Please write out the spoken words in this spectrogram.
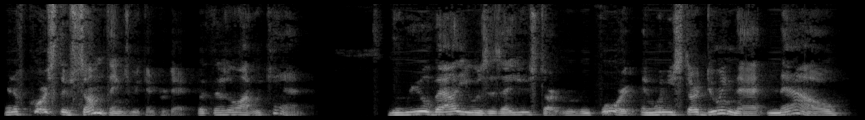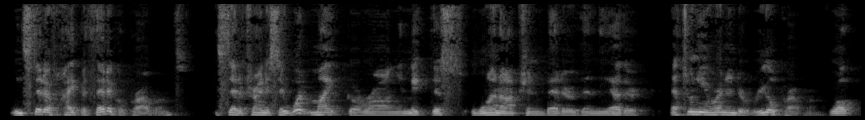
And of course, there's some things we can predict, but there's a lot we can't. The real value is, is as you start moving forward. And when you start doing that, now, instead of hypothetical problems, instead of trying to say what might go wrong and make this one option better than the other, that's when you run into real problems. Well,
